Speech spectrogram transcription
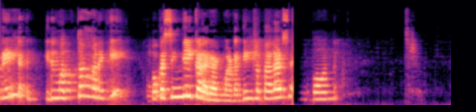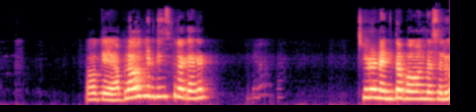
ప్రింట్. ఇది మొత్తం మనకి ఒక సింగిల్ కలర్ అన్నమాట. దీంట్లో కలర్స్ బాగుంది. ఓకే ఆ బ్లౌజ్ మీరు తీసుకురా గగన్ చూడండి ఎంత బాగుంది అసలు.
